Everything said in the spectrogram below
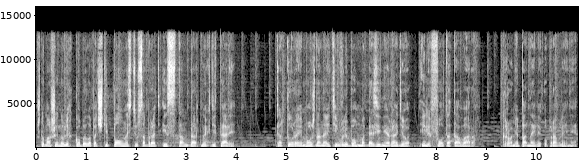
что машину легко было почти полностью собрать из стандартных деталей – которые можно найти в любом магазине радио или фототоваров, кроме панели управления.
